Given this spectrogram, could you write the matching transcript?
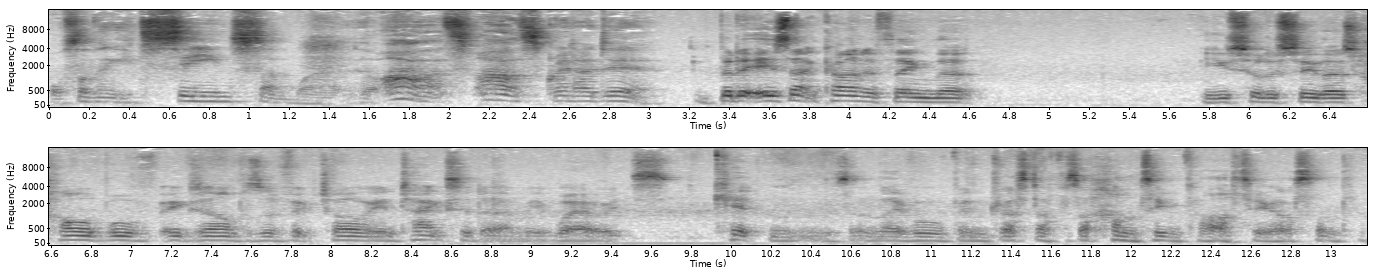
or something he'd seen somewhere. Oh, that's oh, that's a great idea. But it is that kind of thing that you sort of see those horrible examples of Victorian taxidermy where it's kittens and they've all been dressed up as a hunting party or something.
